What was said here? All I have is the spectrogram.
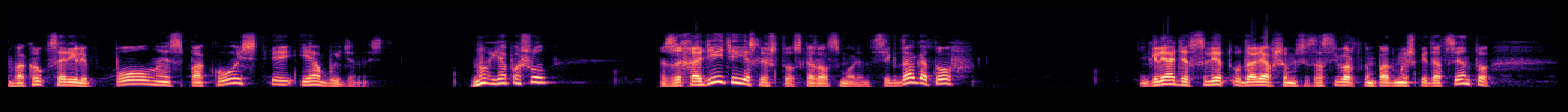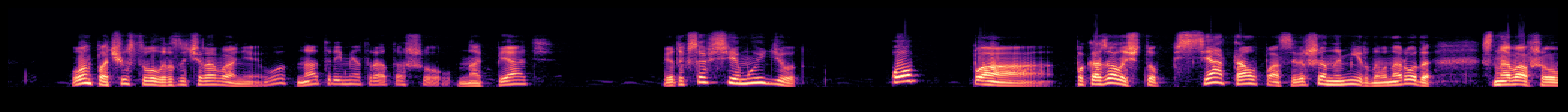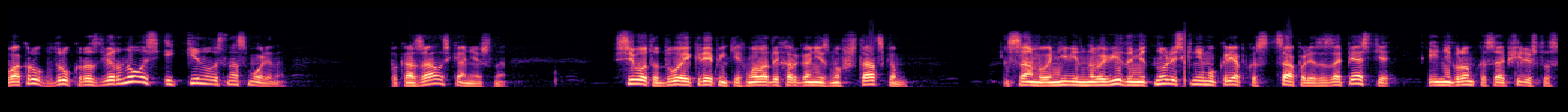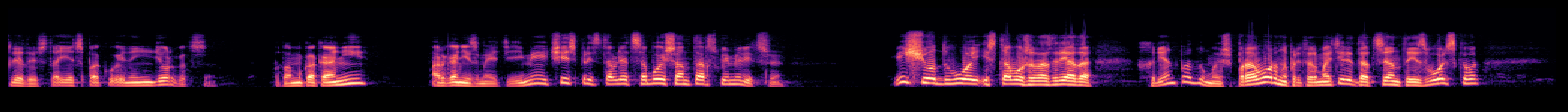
Вокруг царили полное спокойствие и обыденность. «Ну, я пошел». «Заходите, если что», — сказал Смолин. «Всегда готов». Глядя вслед удалявшемуся со свертком под мышкой доценту, он почувствовал разочарование. Вот на три метра отошел, на пять. Это совсем уйдет. Опа! Показалось, что вся толпа совершенно мирного народа, сновавшего вокруг, вдруг развернулась и кинулась на Смолина. Показалось, конечно. Всего-то двое крепеньких молодых организмов в штатском, самого невинного вида, метнулись к нему, крепко сцапали за запястье и негромко сообщили, что следует стоять спокойно и не дергаться, потому как они, организмы эти, имеют честь представлять собой шантарскую милицию. Еще двое из того же разряда, хрен подумаешь, проворно притормозили доцента Извольского,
